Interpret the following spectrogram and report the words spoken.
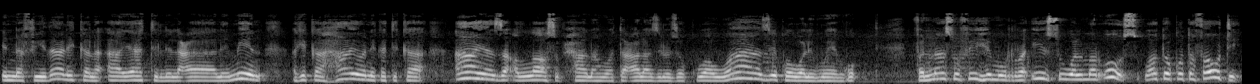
Inna fi dhalika la ayatin lilalamin hakika hayo ni katika aya za Allah subhanahu wa ta'ala zilizokuwa wazi kwa walimwengu fannasu fihim ar-rais wal-mar'us watu tofauti.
